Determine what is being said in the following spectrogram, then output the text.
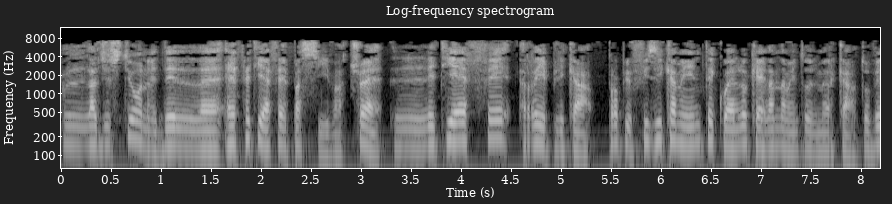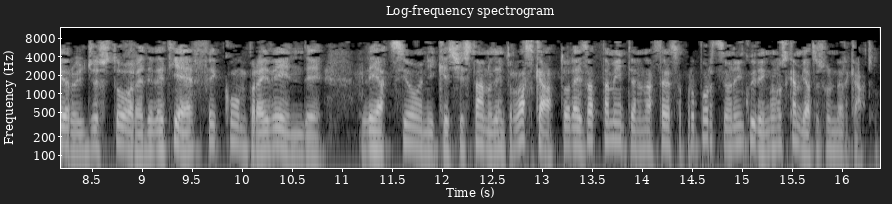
la gestione del FTF è passiva, cioè l'ETF replica proprio fisicamente quello che è l'andamento del mercato, ovvero il gestore dell'ETF compra e vende le azioni che ci stanno dentro la scatola esattamente nella stessa proporzione in cui vengono scambiate sul mercato.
